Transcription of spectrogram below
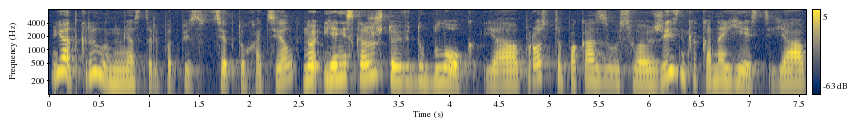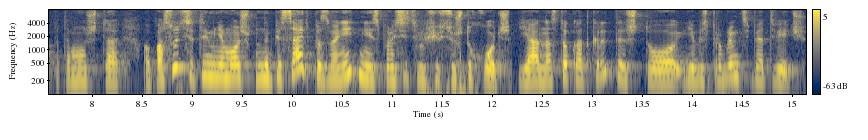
Ну, я открыла, на меня стали подписываться все, кто хотел. Но я не скажу, что я веду блог, я просто показываю свою жизнь, как она есть. Я, потому что, а, по сути, ты мне можешь написать, позвонить мне и спросить вообще все, что хочешь. Я настолько открытая, что я без проблем тебе отвечу.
